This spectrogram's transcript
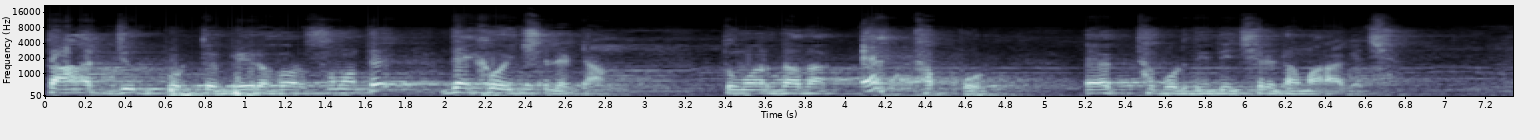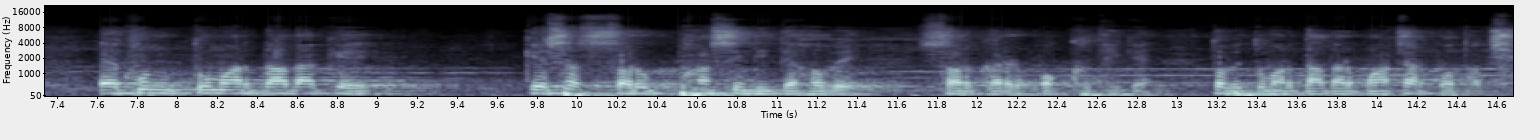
তাহাজ্জুদ পড়তে বের হওয়ার সময় দেখো ওই ছেলেটা। তোমার দাদা এক থাপ্পড় এক থাপ্পড় দিতে ছেলেটা মারা গেছে। এখন তোমার দাদাকে কেশার স্বরূপ ফাঁসি দিতে হবে সরকারের পক্ষ থেকে। তবে তোমার দাদার বাঁচার পথ আছে।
